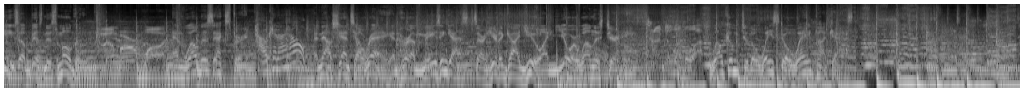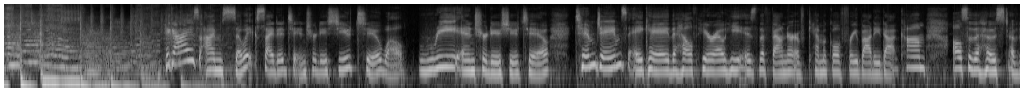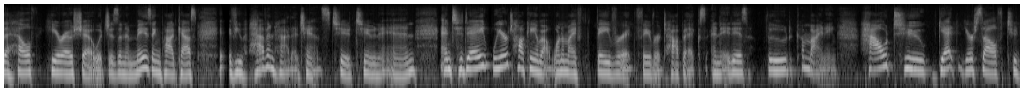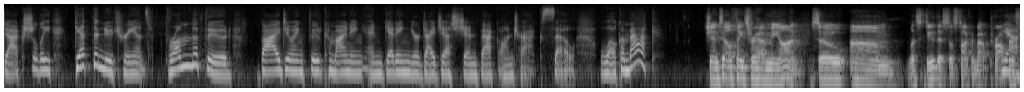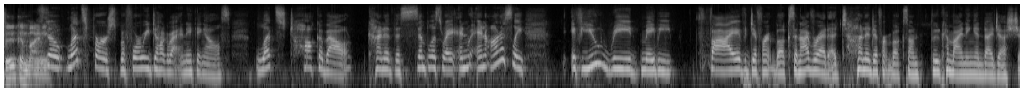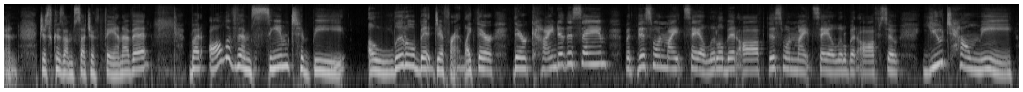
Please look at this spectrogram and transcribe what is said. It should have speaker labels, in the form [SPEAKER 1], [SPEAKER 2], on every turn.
[SPEAKER 1] She's a business mogul. Number one. And wellness expert.
[SPEAKER 2] How can I help?
[SPEAKER 1] And now Chantel Ray and her amazing guests are here to guide you on your wellness journey.
[SPEAKER 3] Time to level up.
[SPEAKER 1] Welcome to the Waist Away podcast.
[SPEAKER 2] Hey guys, I'm so excited to introduce you to, well, reintroduce you to Tim James, aka the Health Hero. He is the founder of chemicalfreebody.com, also the host of the Health Hero Show, which is an amazing podcast if you haven't had a chance to tune in. And today we are talking about one of my favorite, favorite topics, and it is food combining, how to get yourself to actually get the nutrients from the food by doing food combining and getting your digestion back on track. So, welcome back.
[SPEAKER 4] Chantel, thanks for having me on. So, um, let's do this. Let's talk about proper yeah. food combining.
[SPEAKER 2] So, let's first, before we talk about anything else, let's talk about kind of the simplest way. And and honestly, if you read maybe five different books, and I've read a ton of different books on food combining and digestion just because I'm such a fan of it. But all of them seem to be a little bit different. Like they're they're kind of the same, but this one might say a little bit off, this one might say a little bit off. So you tell me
